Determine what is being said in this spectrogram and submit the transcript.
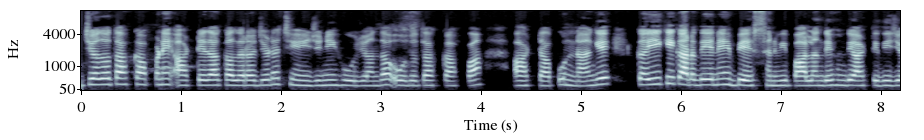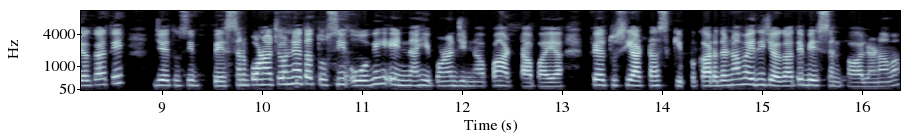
ਜਦੋਂ ਤੱਕ ਆਪਣੇ ਆਟੇ ਦਾ ਕਲਰ ਆ ਜਿਹੜਾ ਚੇਂਜ ਨਹੀਂ ਹੋ ਜਾਂਦਾ, ਉਦੋਂ ਤੱਕ ਆਪਾਂ ਆਟਾ ਭੁੰਨਾਂਗੇ। ਕਈ ਕੀ ਕਰਦੇ ਨੇ, ਬੇਸਨ ਵੀ ਪਾ ਲੈਂਦੇ ਹੁੰਦੇ ਆਟੇ ਦੀ ਜਗ੍ਹਾ ਤੇ। ਜੇ ਤੁਸੀਂ ਬੇਸਨ ਪਾਉਣਾ ਚਾਹੁੰਦੇ ਹੋ ਤਾਂ ਤੁਸੀਂ ਉਹ ਵੀ ਇੰਨਾ ਹੀ ਪਾਉਣਾ ਜਿੰਨਾ ਆਪਾਂ ਆਟਾ ਪਾਇਆ। ਫਿਰ ਤੁਸੀਂ ਆਟਾ ਸਕਿਪ ਕਰ ਦੇਣਾ ਵਾ, ਇਹਦੀ ਜਗ੍ਹਾ ਤੇ ਬੇਸਨ ਪਾ ਲੈਣਾ ਵਾ।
